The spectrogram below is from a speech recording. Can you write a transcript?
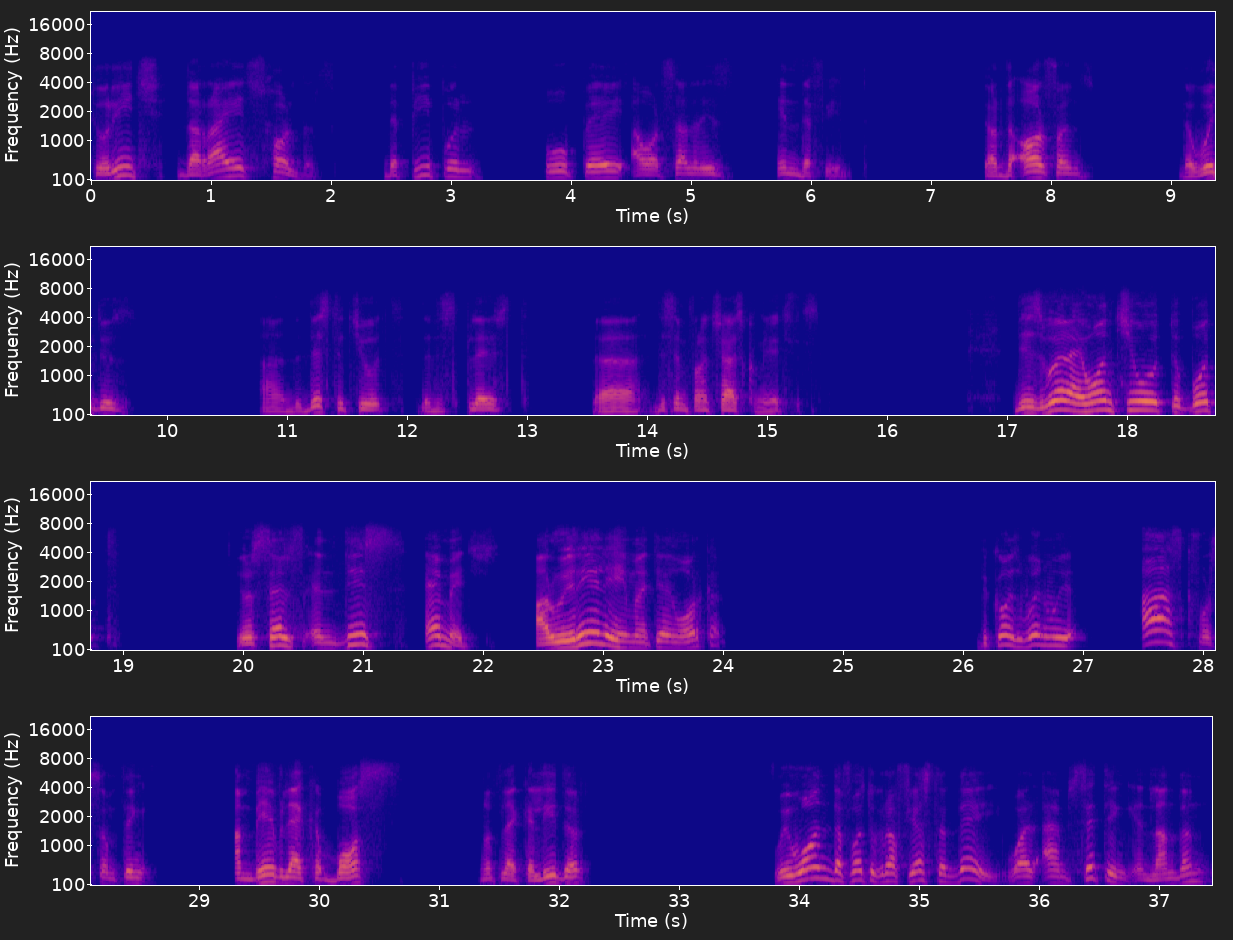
to reach the rights holders, the people who pay our salaries in the field. They are the orphans, the widows, and the destitute, the displaced, the disenfranchised communities. This is where I want you to put yourself in this image. Are we really humanitarian worker? Because when we ask for something and behave like a boss, not like a leader, we won the photograph yesterday while I'm sitting in London,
